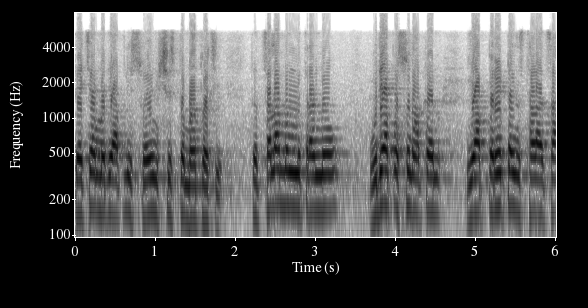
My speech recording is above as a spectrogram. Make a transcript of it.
त्याच्यामध्ये आपली स्वयंशिस्त महत्वाची. तर चला मग मित्रांनो उद्यापासून आपण या पर्यटन स्थळाचा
